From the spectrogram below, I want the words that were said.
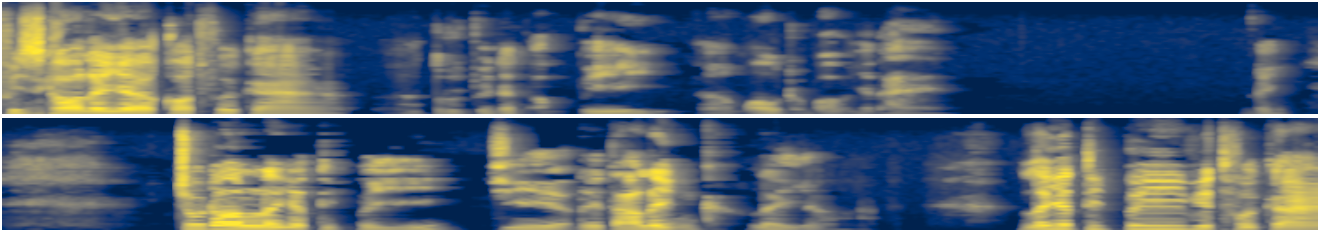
physical layer ក៏ធ្វើការត្រួតពិនិត្យអំពី mode របស់វាដែរចូលដល់ layer ទី2ជា data link layer layer ទី2វាធ្វើការ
